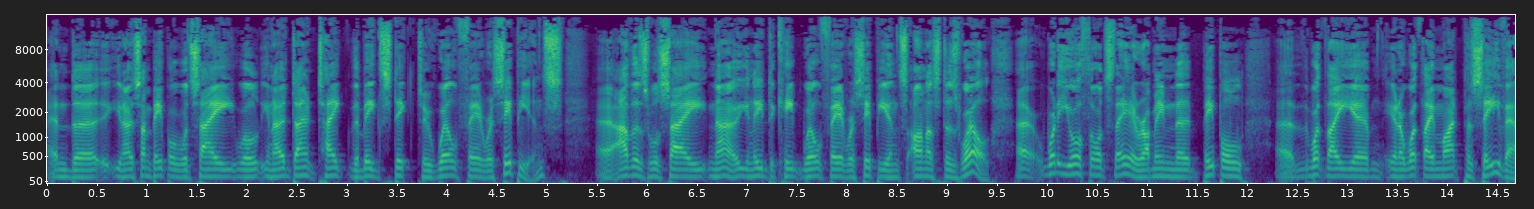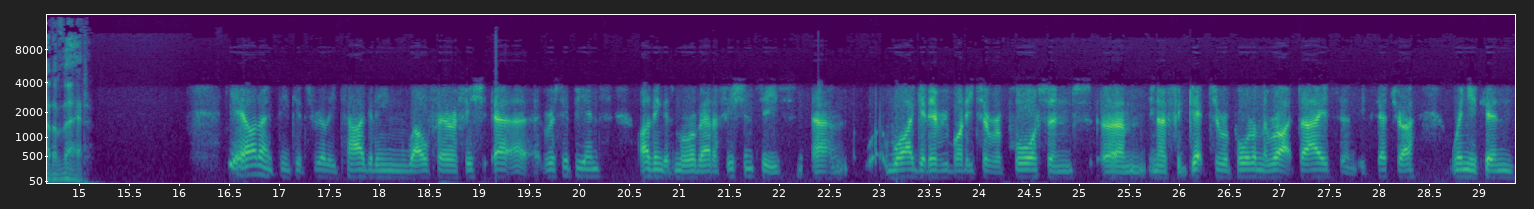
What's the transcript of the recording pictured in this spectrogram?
and, uh, you know, some people would say, well, you know, don't take the big stick to welfare recipients. Uh, others will say, no, you need to keep welfare recipients honest as well. Uh, what are your thoughts there? I mean, uh, people, uh, what they, um, you know, what they might perceive out of that. Yeah, I don't think it's really targeting welfare uh, recipients. I think it's more about efficiencies. Um, why get everybody to report and um, you know forget to report on the right dates and etc. When you can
